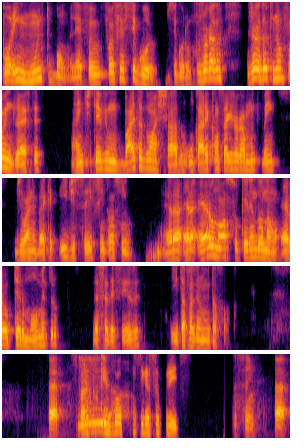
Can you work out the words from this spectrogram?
porém muito bom. Ele foi, foi, foi seguro, seguro. Um jogador, um jogador que não foi drafted, a gente teve um baita de um achado, um cara que consegue jogar muito bem de linebacker e de safety, então assim, era, era, era o nosso, querendo ou não, era o termômetro dessa defesa e tá fazendo muita falta. É. Espero e... que ele consiga suprir isso. Sim, é.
